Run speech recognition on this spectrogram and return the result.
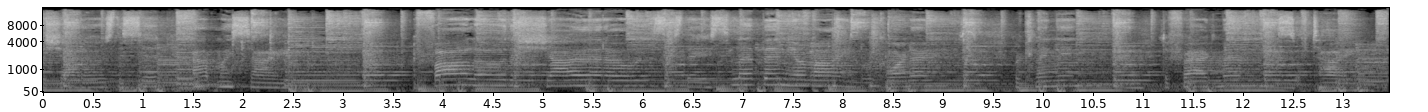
the shadows that sit at my side. Follow the shadows as they slip in your mind. We're corners, we're clinging to fragments of time.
